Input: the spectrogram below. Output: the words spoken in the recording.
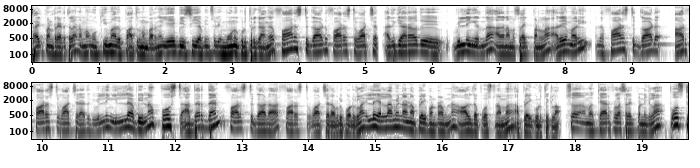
செலக்ட் பண்ணுற இடத்துல நம்ம முக்கியமாக அது பார்த்துக்கணும் பாருங்கள் ஏபிசி அப்படின்னு சொல்லி மூணு கொடுத்துருக்காங்க. ஃபாரஸ்ட் கார்டு ஃபாரஸ்ட் வாட்சர் அதுக்கு யாராவது வில்லிங் இருந்தால் அதை நம்ம செலக்ட் பண்ணலாம். அதே மாதிரி அந்த forest guard or forest watcher அதுக்கு வில்லிங் இல்லை அப்படின்னா post other than forest guard or forest watcher அப்படி போட்டுக்கலாம். இல்லை எல்லாமே நான் அப்ளை பண்ணுறேன் அப்படின்னா ஆல் த போஸ்ட் நம்ம அப்ளை கொடுத்துக்கலாம். ஸோ நம்ம கேர்ஃபுல்லாக செலக்ட் பண்ணிக்கலாம். போஸ்ட்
